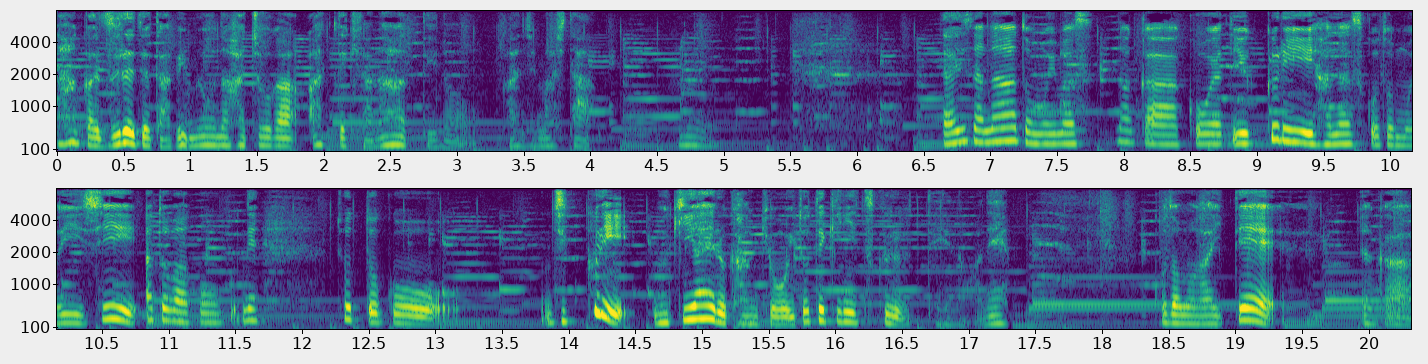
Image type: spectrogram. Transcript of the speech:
なんかずれてた微妙な波長があってきたなっていうのを感じました。うん大事だなと思いますなんかこうやってゆっくり話すこともいいしあとはこうねちょっとこうじっくり向き合える環境を意図的に作るっていうのがね子供がいてなんか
